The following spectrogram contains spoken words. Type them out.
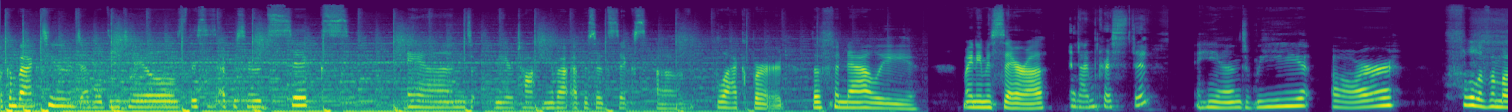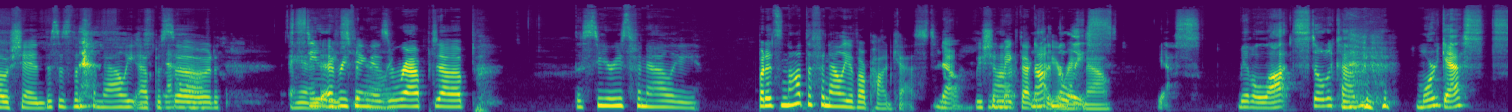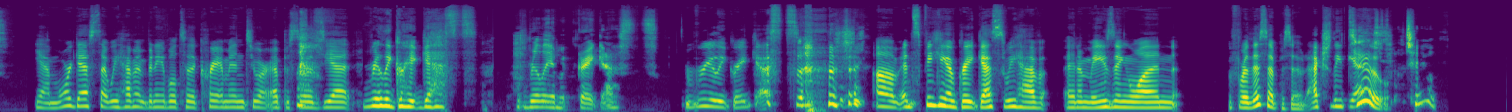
Welcome back to Devil Details. This is episode six, and we are talking about episode six of Black Bird, the finale. My name is Sarah, And I'm Kristin. and we are full of emotion. This is the finale episode, and Series everything is wrapped up. The series finale. But it's not the finale of our podcast. No, We should not- make that clear right least. now. Yes, we have a lot still to come. More guests. yeah, more guests that we haven't been able to cram into our episodes yet. Really great guests. Really great guests. Really great guests. um, and speaking of great guests, we have an amazing one for this episode. Actually, two. Yes, two.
